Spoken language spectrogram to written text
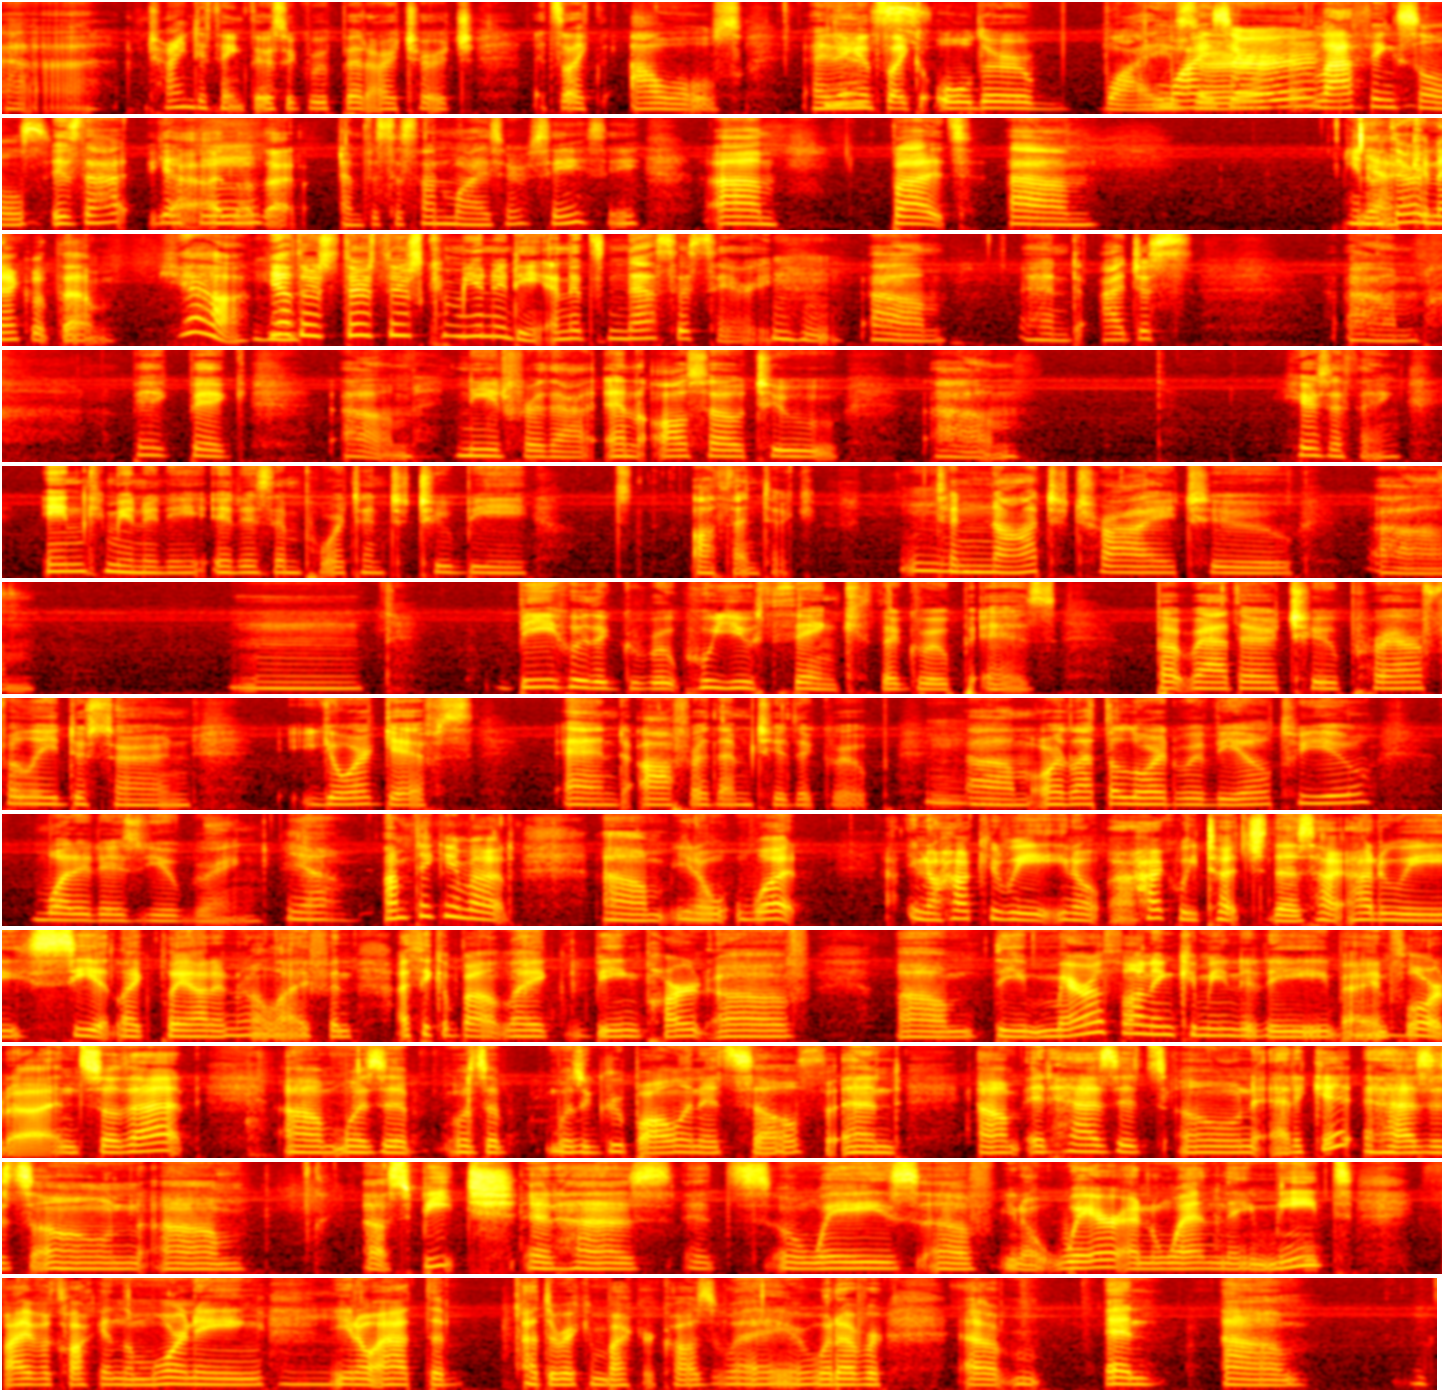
uh, I'm trying to think. There's a group at our church. It's like owls. I think it's like older, wiser. Wiser, laughing souls. Is that? Yeah, I Mhm. love that emphasis on wiser. See, see. Um, but um, you know, yeah, connect with them. yeah, yeah. Mhm. There's there's there's community, and it's necessary. Mm-hmm. Um, and I just um, big big um, need for that, and also to um, here's the thing: in community, it is important to be authentic Mm-hmm. to not try to um, mm, be who the group, who you think the group is, but rather to prayerfully discern your gifts and offer them to the group, Mhm. um, or let the Lord reveal to you what it is you bring. Yeah, I'm thinking about, um, you know, what you know, how could we, you know, how can we touch this? How, how do we see it like play out in real life? And I think about like being part of um, the marathoning community in Florida, and so that um, was a was a was a group all in itself, and um, it has its own etiquette. It has its own um, uh, speech. It has its ways of you know where and when they meet. Five o'clock in the morning, mm. you know, at the at the Rickenbacker Causeway or whatever, um, and um,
